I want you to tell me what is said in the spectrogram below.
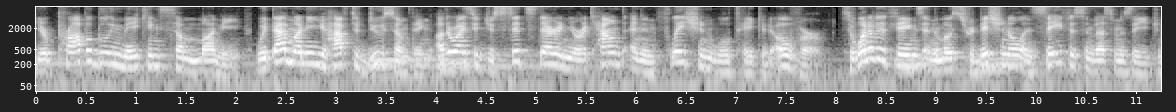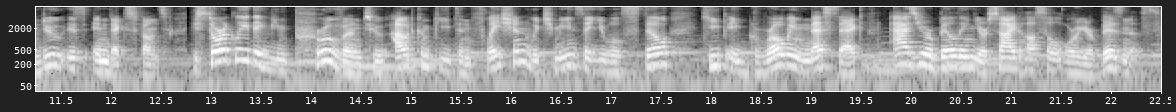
you're probably making some money. With that money you have to do something, otherwise it just sits there in your account and inflation will take it over. So one of the things and the most traditional and safest investments that you can do is index funds. Historically, they've been proven to outcompete inflation, which means that you will still keep a growing nest egg as you're building your side hustle or your business.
